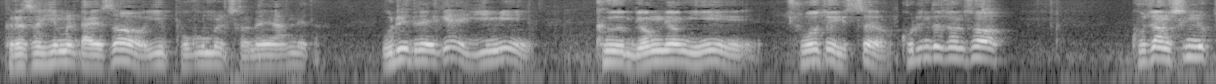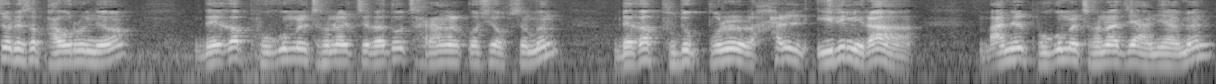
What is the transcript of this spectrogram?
그래서 힘을 다해서 이 복음을 전해야 합니다. 우리들에게 이미 그 명령이 주어져 있어요. 고린도전서 9장 16절에서 바울은요, 내가 복음을 전할지라도 자랑할 것이 없으면 내가 부득불 할 일임이라 만일 복음을 전하지 아니하면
